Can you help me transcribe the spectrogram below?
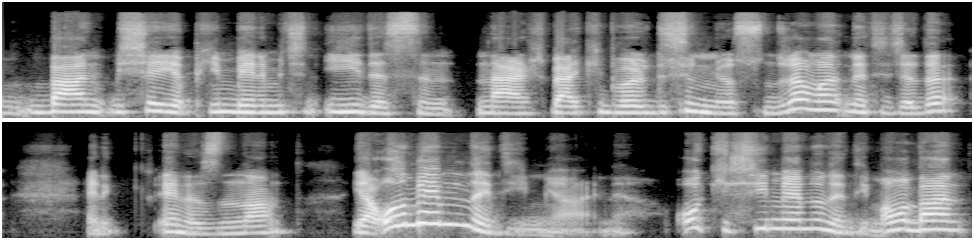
ben bir şey yapayım benim için iyi desinler. Belki böyle düşünmüyorsundur ama neticede hani en azından ya onu memnun edeyim yani. O kişiyi memnun edeyim ama ben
